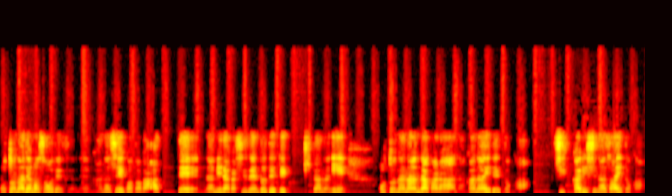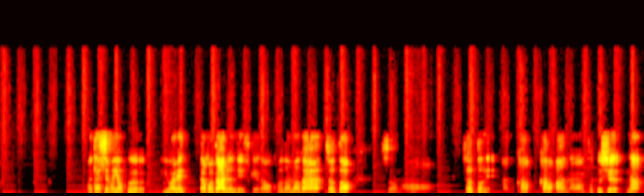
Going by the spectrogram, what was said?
大人でもそうですよね。悲しいことがあって、涙が自然と出てきたのに、大人なんだから泣かないでとか、しっかりしなさいとか、私もよく言われたことあるんですけど、子供がちょっと、その、ちょっとね、あの、か、か、あの、特殊な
